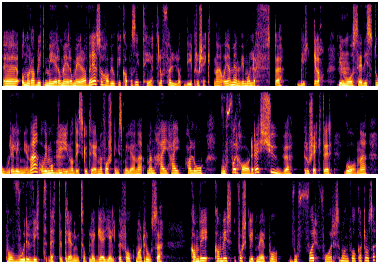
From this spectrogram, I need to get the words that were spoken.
Eh, og når det har blitt mer og mer og mer av det, så har vi jo ikke kapasitet til å følge opp de prosjektene. Og jeg mener vi må løfte blikket, da. Vi må se de store linjene, og vi må begynne å diskutere med forskningsmiljøene. Men hei, hei, hallo, hvorfor har dere 20 prosjekter gående på hvorvidt dette treningsopplegget hjelper folk med artrose? Kan vi, kan vi forske litt mer på hvorfor får så mange folk artrose?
